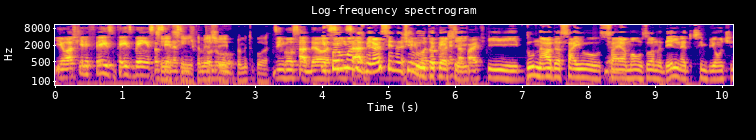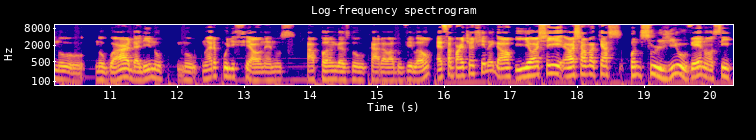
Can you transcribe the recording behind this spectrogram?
E eu acho que ele fez, fez bem essa sim, cena, sim, assim, tipo, também todo achei, foi muito boa. desengonçadão, E foi assim, uma sabe? das melhores cenas Achei de luta que eu achei. parte. Que do nada saiu, sai É. a mãozona dele, né? Do simbionte no, no guarda ali, no, no. Não era policial, né? Nos capangas do cara lá do vilão. Essa parte eu achei legal. E eu achei. Eu achava que as- quando surgiu o Venom, assim,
